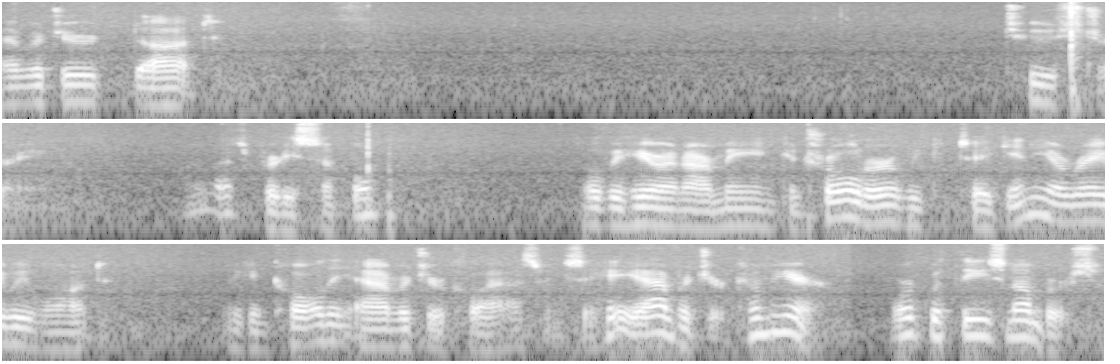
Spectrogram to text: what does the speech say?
Averager dot toString. Well, that's pretty simple. Over here in our main controller, we can take any array we want. We can call the averager class. We can say, hey, averager, come here. Work with these numbers.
